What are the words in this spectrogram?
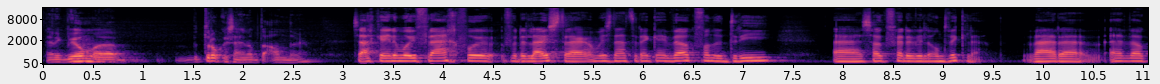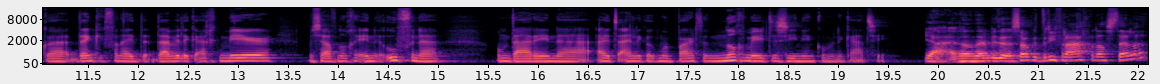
En ik wil me betrokken zijn op de ander is eigenlijk een hele mooie vraag voor, voor de luisteraar om eens na te denken: hey, welke van de drie uh, zou ik verder willen ontwikkelen? Waar, uh, welke denk ik van hey, daar wil ik eigenlijk meer mezelf nog in oefenen om daarin uh, uiteindelijk ook mijn partner nog meer te zien in communicatie. Ja, en dan heb je, zou ik drie vragen dan stellen?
